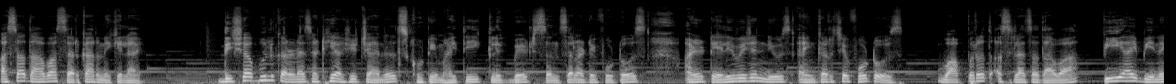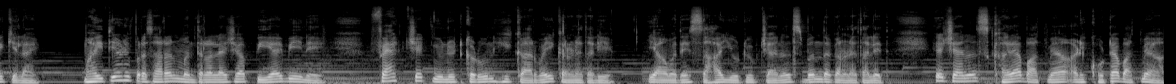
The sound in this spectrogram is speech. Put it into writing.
असा दावा सरकारने केला आहे दिशाभूल करण्यासाठी अशी चॅनल्स खोटी माहिती क्लिकबेट सनसनाटे फोटोज आणि टेलिव्हिजन न्यूज अँकरचे फोटोज वापरत असल्याचा दावा पी आय बीने केला आहे माहिती आणि प्रसारण मंत्रालयाच्या पी आय बीने फॅक्ट चेक युनिटकडून ही कारवाई करण्यात आली आहे यामध्ये सहा यूट्यूब चॅनल्स बंद करण्यात आलेत. हे चॅनल्स खऱ्या बातम्या आणि खोट्या बातम्या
